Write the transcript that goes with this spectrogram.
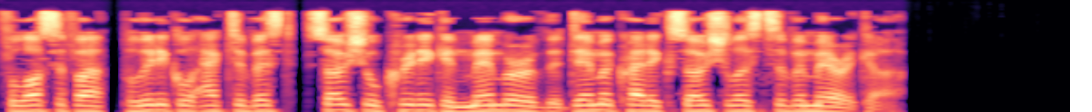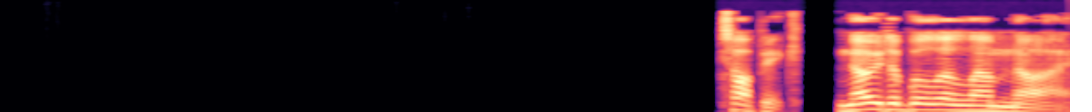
philosopher, political activist, social critic and member of the Democratic Socialists of America. Notable alumni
